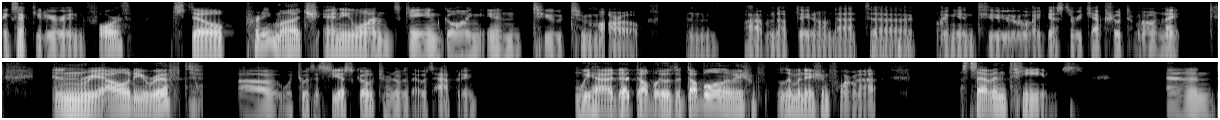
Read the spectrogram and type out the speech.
Executor in fourth. Still, pretty much anyone's game going into tomorrow. And I'll have an update on that uh, going into, I guess, the recap show tomorrow night. In Reality Rift, uh, which was a CS:GO tournament that was happening, we had a double. It was a double elimination elimination format, seven teams, and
